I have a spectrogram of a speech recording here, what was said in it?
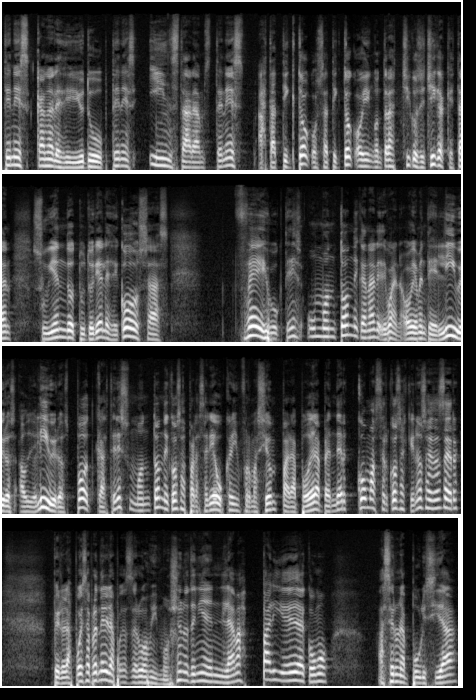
Tenés canales de YouTube, tenés Instagram, tenés hasta TikTok, o sea, TikTok hoy encontrás chicos y chicas que están subiendo tutoriales de cosas. Facebook, tenés un montón de canales, bueno, obviamente libros, audiolibros, podcast, tenés un montón de cosas para salir a buscar información para poder aprender cómo hacer cosas que no sabes hacer pero las puedes aprender y las puedes hacer vos mismo. Yo no tenía ni la más pálida idea de cómo hacer una publicidad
